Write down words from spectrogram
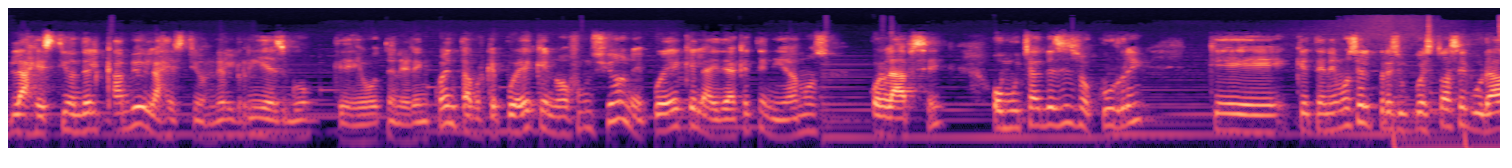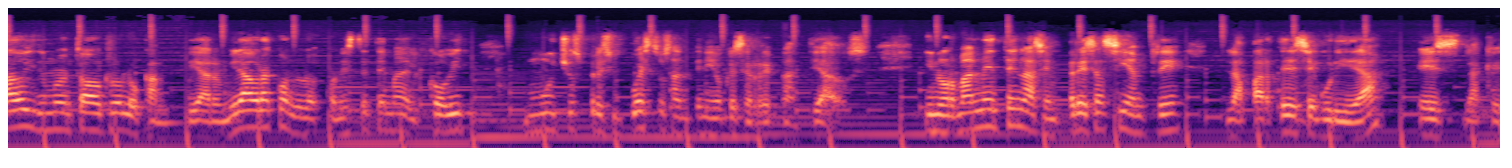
la gestión del cambio y la gestión del riesgo que debo tener en cuenta, porque puede que no funcione, puede que la idea que teníamos colapse, o muchas veces ocurre que, que, tenemos el presupuesto asegurado y de un momento a otro lo cambiaron. Mira, ahora con, lo, con, este tema del COVID, muchos presupuestos han tenido que ser replanteados. Y normalmente en las empresas siempre la parte de seguridad es la que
